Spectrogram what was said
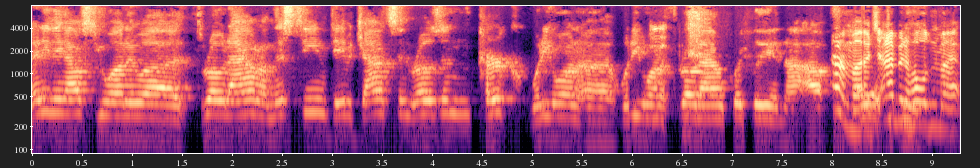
anything else you want to uh, throw down on this team? David Johnson, Rosen, Kirk. What do you want? Uh, what do you want to throw down quickly? And I'll, not much. I've been holding my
